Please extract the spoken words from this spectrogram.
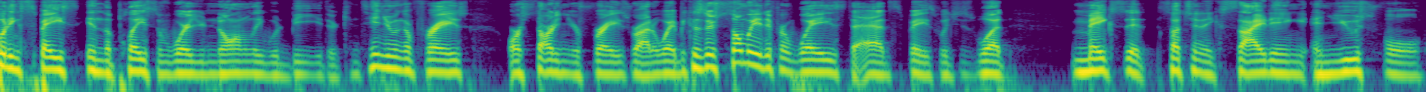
putting space in the place of where you normally would be, either continuing a phrase or starting your phrase right away. Because there's so many different ways to add space, which is what makes it such an exciting and useful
